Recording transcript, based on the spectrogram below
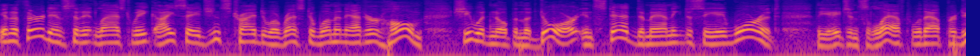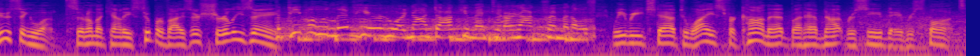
In a third incident last week, ICE agents tried to arrest a woman at her home. She wouldn't open the door, instead, demanding to see a warrant. The agents left without producing one. Sonoma County Supervisor Shirley Zane. The people who live here who are not documented are not criminals. We reached out to ICE for comment but have not received a response.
